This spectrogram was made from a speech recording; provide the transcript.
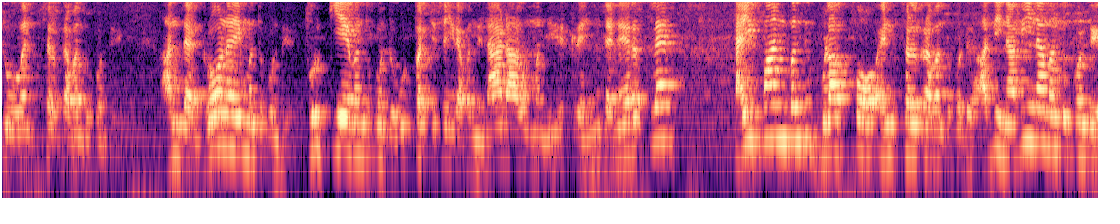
டூ வந்து செல்ற வந்து கொண்டு அந்த குரோனையும் வந்து கொண்டு துருக்கியை வந்து கொண்டு உற்பத்தி செய்கிற வந்து நாடாகவும் வந்து இருக்கிற இந்த நேரத்தில் டைஃபான் வந்து புலாக் ஃபோ என்று சொல்கிற வந்து கொண்டு அதிநவீன வந்து கொண்டு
